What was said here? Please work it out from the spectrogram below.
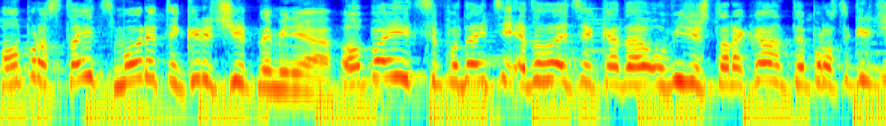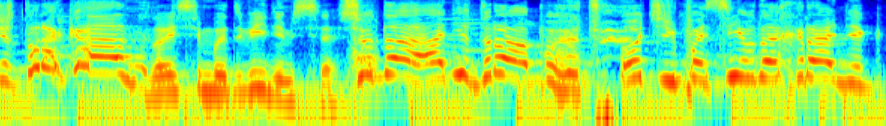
Он просто стоит, смотрит и кричит на меня. Он боится подойти. Это, знаете, когда увидишь таракан, ты просто кричишь «Таракан!» Но если мы двинемся... Сюда, они драпают. Очень пассивный охранник.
